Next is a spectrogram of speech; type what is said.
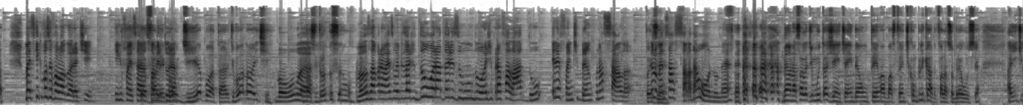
Mas o que, que você falou agora, Ti? O que, que foi essa eu sua falei, abertura? Bom dia, boa tarde, boa noite. Boa. Nossa introdução. Vamos lá para mais um episódio do Moradores do Mundo hoje para falar do elefante branco na sala. Pois Pelo é. menos na sala da ONU, né? Não, na sala de muita gente. Ainda é um tema bastante complicado falar sobre a Rússia. A gente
